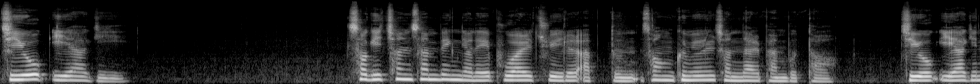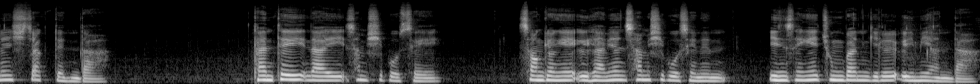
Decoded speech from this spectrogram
지옥 이야기 서기 1300년의 부활주의를 앞둔 성금요일 전날 밤부터 지옥 이야기는 시작된다. 단테의 나이 35세, 성경에 의하면 35세는 인생의 중반기를 의미한다.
